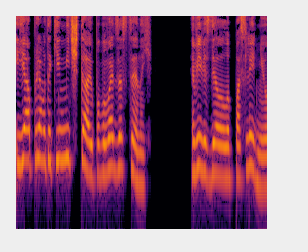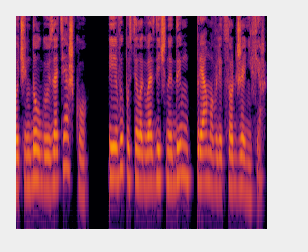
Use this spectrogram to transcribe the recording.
Я прямо-таки мечтаю побывать за сценой». Виви сделала последнюю очень долгую затяжку и выпустила гвоздичный дым прямо в лицо Дженнифер.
